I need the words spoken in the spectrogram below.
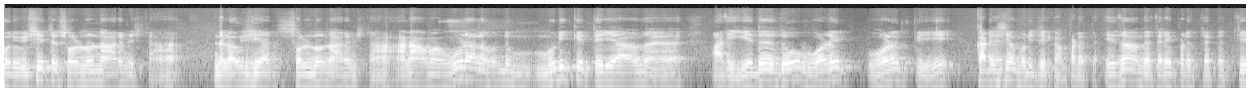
ஒரு விஷயத்தை சொல்லணும்னு ஆரம்பிச்சிட்டான். இந்த லவ் ஜியாத் சொல்லணும்னு ஆரம்பிச்சிட்டான். ஆனால் அவன் ஊடால வந்து முடிக்க தெரியாமல் அதை எதோ உழை உழப்பி கடைசியாக முடிச்சிருக்கான் படத்தை. இதுதான் அந்த திரைப்படத்தை பற்றி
